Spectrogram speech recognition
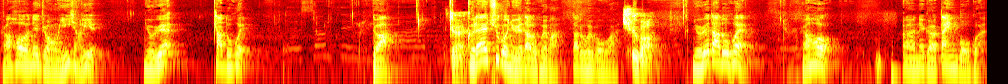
然后那种影响力，纽约大都会，对吧？对，葛大爷去过纽约大都会吗？大都会博物馆，去过纽约大都会，然后呃那个大英博物馆，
